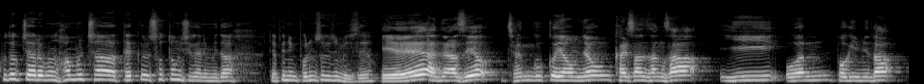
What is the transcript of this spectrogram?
구독자 여러분 화물차 댓글 소통 시간입니다. 대표님 본인 소개 좀 해주세요. 예, 안녕하세요. 전국구 영업용 갈산상사 이원복입니다.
